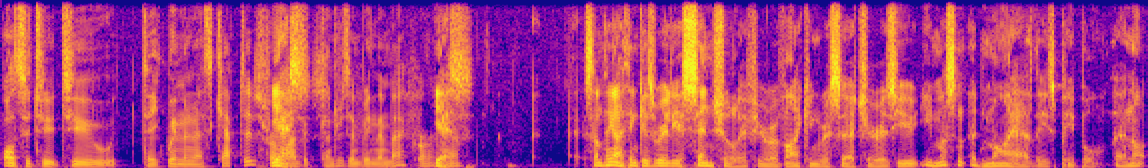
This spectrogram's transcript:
Also to to take women as captives from yes. other countries and bring them back, or yes, something I think is really essential if you're a Viking researcher is you, you mustn't admire these people. They're not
